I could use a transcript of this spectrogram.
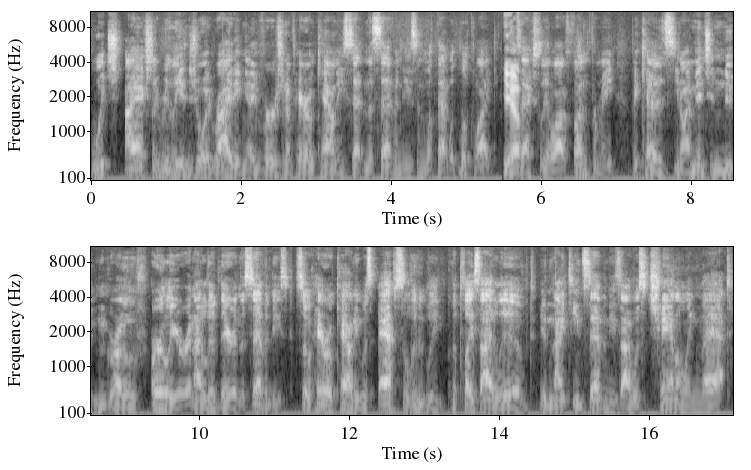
which I actually really enjoyed writing a version of Harrow County set in the 70s and what that would look like. Yeah. It was actually a lot of fun for me because, you know, I mentioned Newton Grove earlier and I lived there in the 70s. So Harrow County was absolutely the place I lived in 1970s. I was channeling that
